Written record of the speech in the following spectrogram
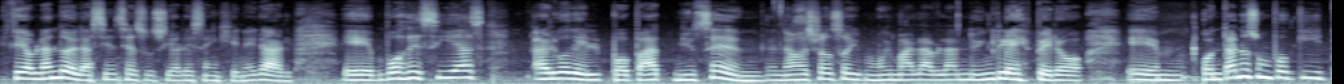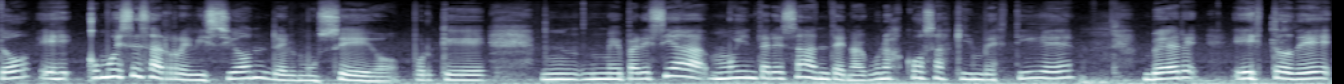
Estoy hablando de las ciencias sociales en general. Eh, vos decías algo del Pop-Up Museum, ¿no? Yo soy muy mal hablando inglés, pero em, contanos un poquito eh, cómo es esa revisión del museo, porque mm, me parecía muy interesante en algunas cosas que investigué ver esto de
